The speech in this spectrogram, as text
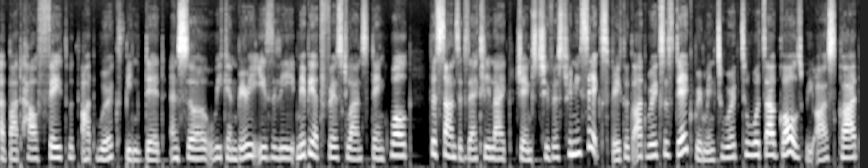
about how faith without works being dead. And so we can very easily, maybe at first glance, think, well, this sounds exactly like James 2, verse 26. Faith without works is dead. We're meant to work towards our goals. We ask God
